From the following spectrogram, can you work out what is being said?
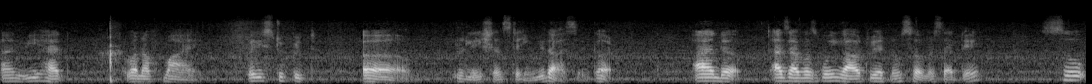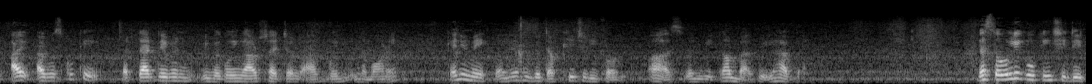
and we had one of my very stupid uh, relations staying with us, a girl. And uh, as I was going out, we had no service that day. So I, I was cooking, but that day when we were going out, so I told I'm going in the morning. Can you make a little bit of khichdi for us when we come back? We'll have that. That's the only cooking she did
